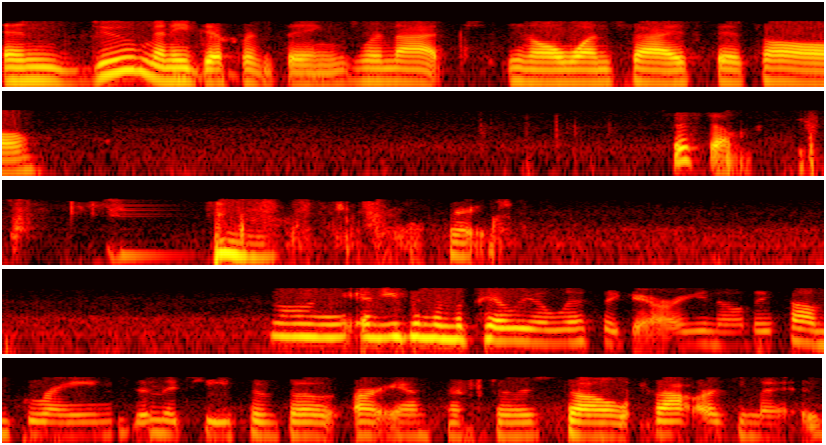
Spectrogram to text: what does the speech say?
and do many different things. We're not, you know, one size fits all system. Mm-hmm. Right. And even in the Paleolithic era, you know, they found grains in the teeth of the, our ancestors, so that argument is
